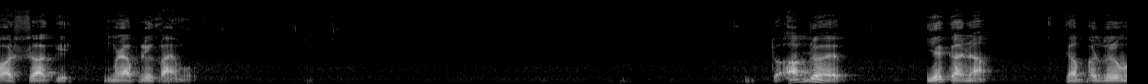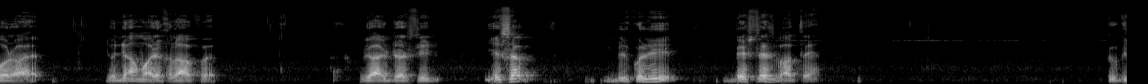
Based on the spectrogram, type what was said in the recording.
بادشاہ کی مناپلی قائم ہو تو اب جو ہے یہ کہنا کہ ہم پر ظلم ہو رہا ہے دنیا ہمارے خلاف ہے وی آر انٹرسٹیڈ یہ سب بالکل ہی لیس باتیں ہیں کیونکہ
